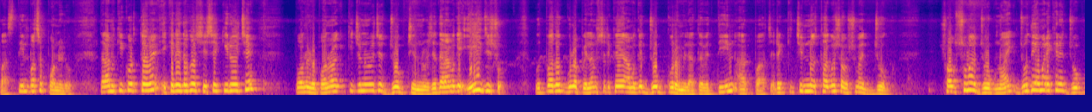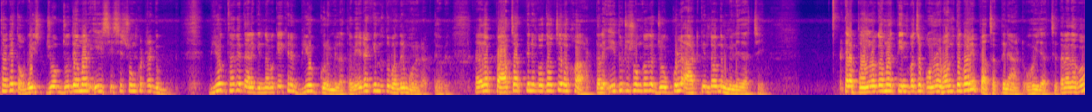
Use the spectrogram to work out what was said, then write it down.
পাঁচ, তিন পাঁচে পনেরো। তাহলে আমি কী করতে হবে? এখানে দেখো, শেষে কী রয়েছে? পনেরো পনেরো কী চিহ্ন রয়েছে? যোগ চিহ্ন রয়েছে। তাহলে আমাকে এই যে উৎপাদকগুলো পেলাম, সেটাকে আমাকে যোগ করে মিলাতে হবে। তিন আর পাঁচ, এটা কী চিহ্ন থাকবে? সবসময় যোগ। সবসময় যোগ নয়। যদি আমার এখানে যোগ থাকে, তবেই যোগ। যদি আমার এই শেষের সংখ্যাটাকে বিয়োগ থাকে, তাহলে কিন্তু আমাকে এখানে বিয়োগ করে মিলাতে হবে। এটা কিন্তু তোমাদের মনে রাখতে হবে। তাহলে পাঁচ আর তিনে কত হচ্ছে, দেখো আট। তাহলে এই দুটো সংখ্যাকে যোগ করলে আট কিন্তু আমাদের মিলে যাচ্ছে। তাহলে পনেরোকে আমরা তিন, পাঁচে পনেরো ভাঙতে পারি, পাঁচ আর তিনে আট হয়ে যাচ্ছে। তাহলে দেখো,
